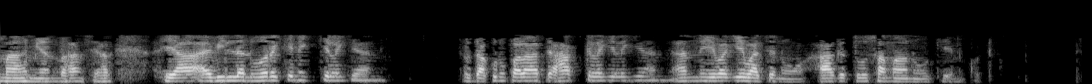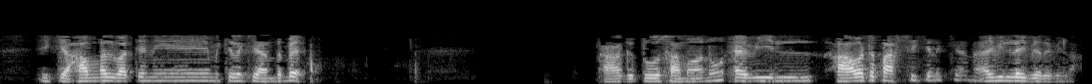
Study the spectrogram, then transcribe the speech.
මාහිමියන් වහන්සේ අර එයා ඇවිල්ලා නුවර කෙනෙක් කියලා කියන්නේ. දකුණු පළාතේ අහක් කියලා කියලා කියන්නේ. අන්න ඒ වගේ වචනෝ ආගතෝ සමානෝ කියනකොට. ඒක අහවල් වචනේම කියලා කියන්න බෑ. ආගතෝ සමානෝ ඇවිල් ආවට පස්සේ කියලා කියන්නේ ඇවිල්ලා ඉවර වෙලා.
